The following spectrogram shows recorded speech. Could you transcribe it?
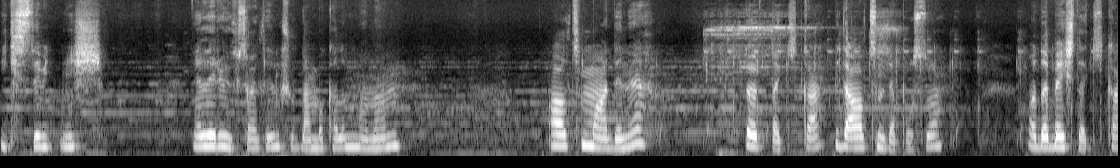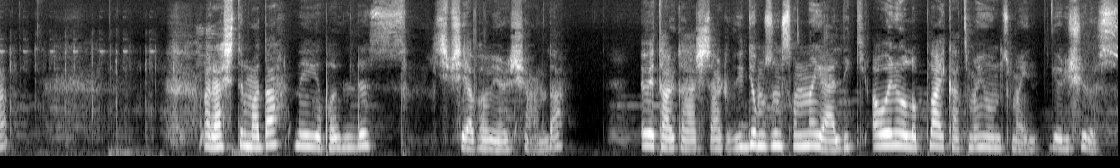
İkisi de bitmiş. Neleri yükseltelim? Şuradan bakalım hemen. Altın madeni 4 dakika. Bir de altın deposu. O da 5 dakika. Araştırmada ne yapabiliriz? Hiçbir şey yapamıyoruz şu anda. Evet arkadaşlar videomuzun sonuna geldik. Abone olup like atmayı unutmayın. Görüşürüz.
